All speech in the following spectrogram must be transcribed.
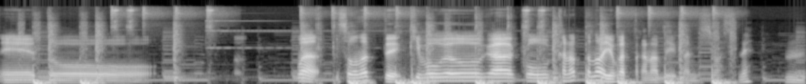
えっ、と、まあ、そうなって希望がこう叶ったのは良かったかなという感じしますね。うん。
